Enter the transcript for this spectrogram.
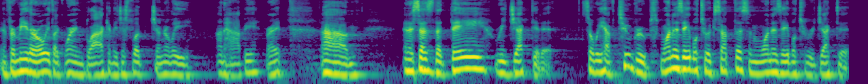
And for me, they're always like wearing black and they just look generally unhappy, right? Um, and it says that they rejected it. So we have two groups. One is able to accept this and one is able to reject it.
